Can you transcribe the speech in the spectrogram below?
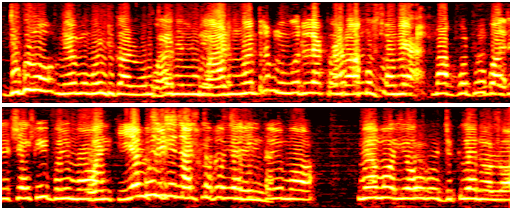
దిగులు మేము ఒంటిగాళ్ళు వాడు మాత్రం ఊర్లో మాకు గొడ్డు బాధించేకి భయము వానికి ఏం ఊరికి చేసినా నష్టపోయేకి భయము మేము ఎవరు దిక్కులేని వాళ్ళు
